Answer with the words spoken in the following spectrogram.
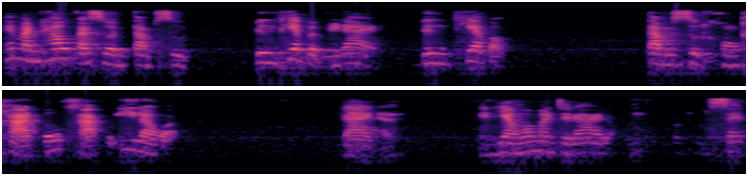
ให้มันเท่ากับส่วนต่ำสุด ดึงเทียบแบบนี้ได้ ดึงเทียบออก ต่ำสุดของขาโต๊ะขาเก้าอี้เราอะได้นะ เห็นยังว่ามันจะได้หรอคอนโทรลเซต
